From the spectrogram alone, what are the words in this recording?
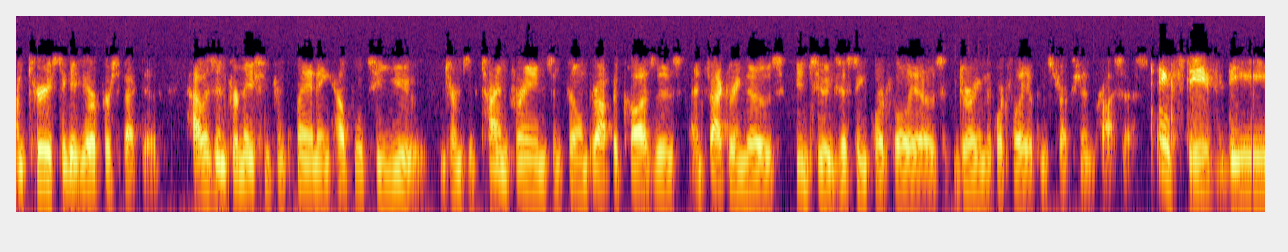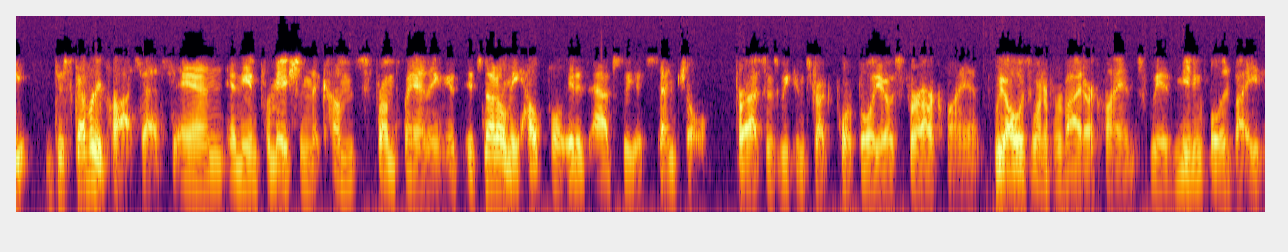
I'm curious to get your perspective. How is information from planning helpful to you in terms of timeframes and philanthropic causes and factoring those into existing portfolios during the portfolio construction process? Thanks, Steve. The discovery process and, and the information that comes from planning, it, it's not only helpful, it is absolutely essential for us as we construct portfolios for our clients. We always want to provide our clients with meaningful advice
